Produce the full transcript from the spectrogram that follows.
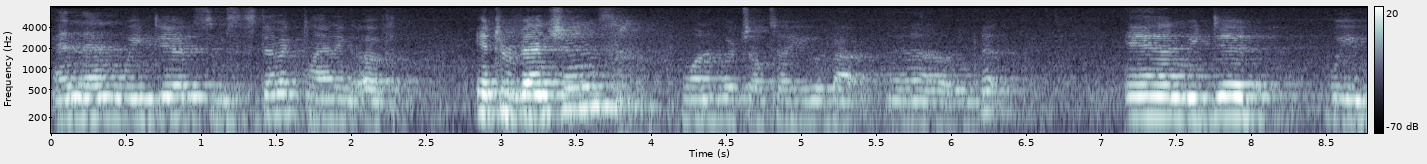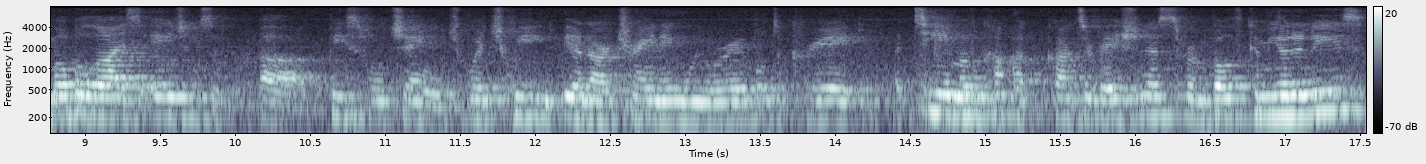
And then we did some systemic planning of interventions, one of which I'll tell you about in a little bit. And we did, we mobilized agents of uh, peaceful change, which we, in our training, we were able to create a team of co- uh, conservationists from both communities.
